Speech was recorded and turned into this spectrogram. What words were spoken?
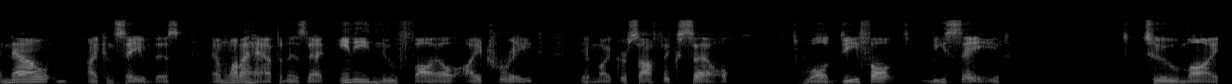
And now I can save this. And what will happen is that any new file I create in Microsoft Excel will default be saved to my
